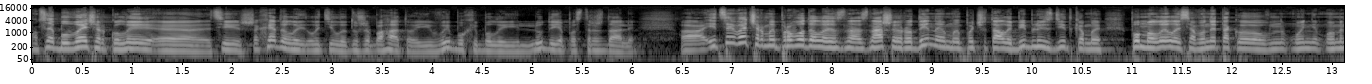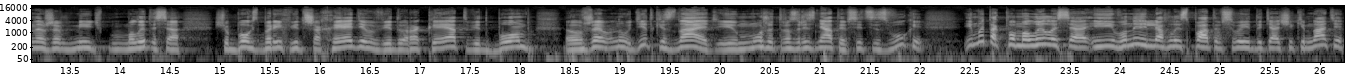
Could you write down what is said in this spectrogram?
Оце був вечір, коли е, ці шахеди летіли дуже багато, і вибухи були, і люди є постраждалі. А, і цей вечір ми проводили з, з нашою родиною. Ми почитали Біблію з дітками, помолилися. Вони так у мене вже вміють молитися, щоб Бог зберіг від шахедів, від ракет, від бомб. Е, Вже ну, дітки знають і можуть розрізняти всі ці звуки. І ми так помолилися, і вони лягли спати в своїй дитячій кімнаті.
